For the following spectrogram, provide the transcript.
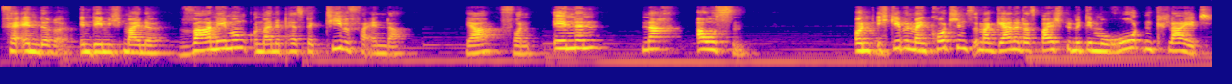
verändere, indem ich meine Wahrnehmung und meine Perspektive verändere. Ja, von innen nach außen. Und ich gebe in meinen Coachings immer gerne das Beispiel mit dem roten Kleid.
